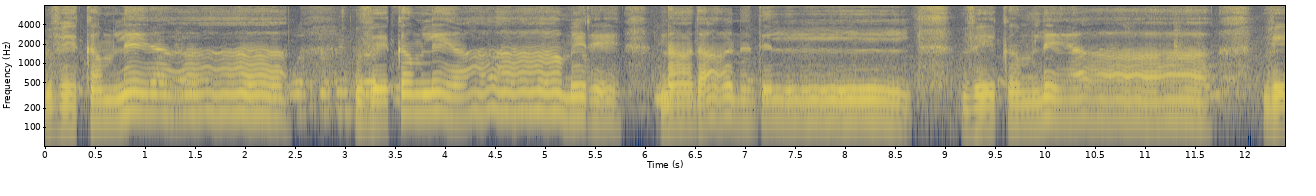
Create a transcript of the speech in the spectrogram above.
वे कमलिया वे कमलिया मेरे नादान दिल। वे कमलिया वे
